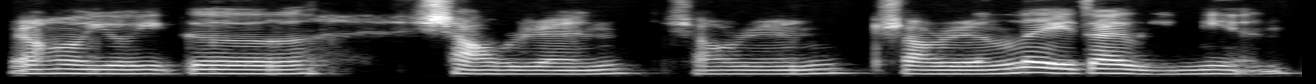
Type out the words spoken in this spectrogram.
然后有一个小人、小人、小人类在里面，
